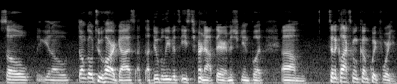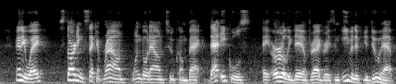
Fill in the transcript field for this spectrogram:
So, you know, don't go too hard, guys. I, I do believe it's Eastern out there in Michigan, but um, 10 o'clock's going to come quick for you. Anyway, starting second round, one go down, two come back. That equals a early day of drag racing, even if you do have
